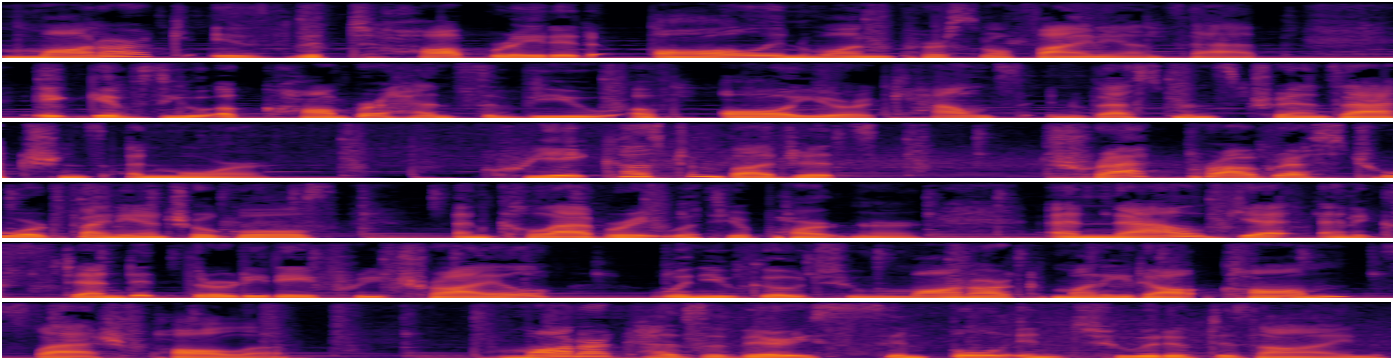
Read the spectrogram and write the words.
Monarch is the top rated all in one personal finance app. It gives you a comprehensive view of all your accounts, investments, transactions, and more. Create custom budgets, track progress toward financial goals, and collaborate with your partner. And now get an extended 30-day free trial when you go to monarchmoney.com slash Paula. Monarch has a very simple, intuitive design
